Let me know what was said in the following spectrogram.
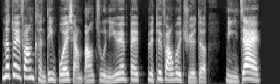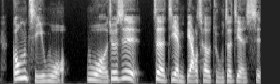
那对方肯定不会想帮助你，因为被被对方会觉得你在攻击我，我就是这件飙车族这件事，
